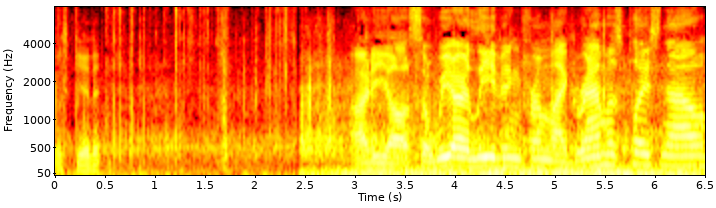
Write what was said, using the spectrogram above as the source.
Let's get it. Alrighty, y'all. So we are leaving from my grandma's place now.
